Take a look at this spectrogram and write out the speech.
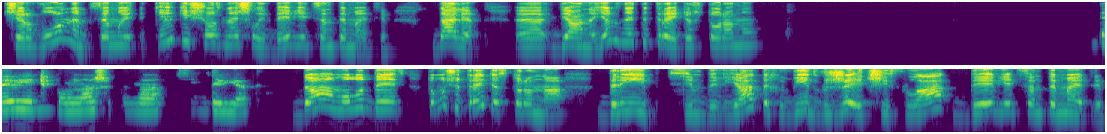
червоним, це ми тільки що знайшли 9 сантиметрів. Далі, е, Діана, як знайти третю сторону? 9 помножити на 7 дев'ятих. Да, молодець, тому що третя сторона дріб 7 дев'ятих від вже числа 9 сантиметрів.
